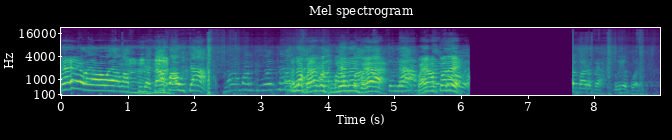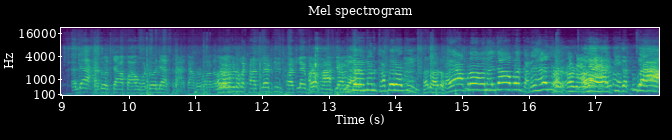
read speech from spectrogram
એ ઓયા ઓયા વાપી જા ચા પાઉ ચા. ના. અલા ભાઈ કોઈ તુડે નહીં ભયા ભાઈ આપતો રે ભયા તું એ પર અલ્યા હાડો ચા પાવ હડો લ્યા ખાટલા ખાટલા ખાટલા એ ખબર હતી. આપડે હડો. ભાઈ આપણે નહીં જાઓ આપણે ઘરે હે અલ્યા હાથી ગટુડા.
